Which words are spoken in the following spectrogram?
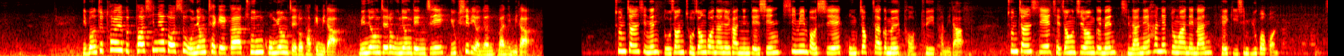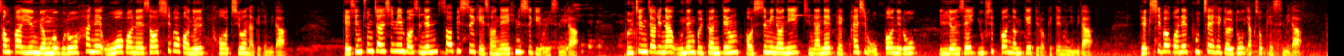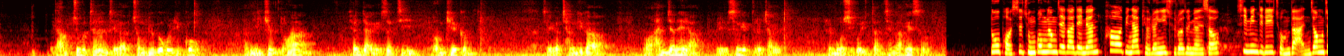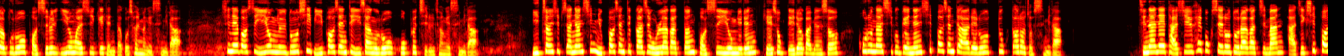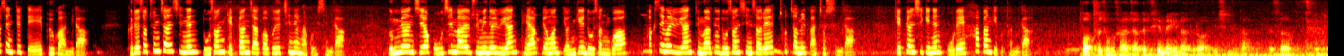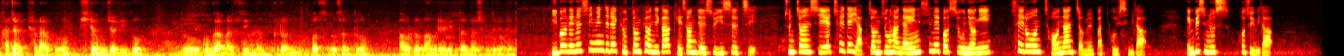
이번 주 토요일부터 시내버스 운영 체계가 준공영제로 바뀝니다. 민영제로 운영된 지 60여 년 만입니다. 춘천시는 노선 조정 권한을 갖는 대신 시민버스에 공적 자금을 더 투입합니다. 춘천시의 재정지원금은 지난해 한 해 동안에만 126억 원, 성과 이은 명목으로 한 해 5억 원에서 10억 원을 더 지원하게 됩니다. 대신 춘천 시민 버스는 서비스 개선에 힘쓰기로 했습니다. 불친절이나 운행 불편 등 버스 민원이 지난해 185건으로 1년 새 60건 넘게 늘었기 때문입니다. 110억 원의 부채 해결도 약속했습니다. 다음 주부터는 제가 정비복을 입고 한 일주일 동안 현장에서 뒤 엉킬 겁니다. 저희가 장비가 어, 안전해야 우리 승객들을 잘 모시고 있다는 생각해서 또 버스 준공영제가 되면 파업이나 결연이 줄어들면서 시민들이 좀 더 안정적으로 버스를 이용할 수 있게 된다고 설명했습니다. 시내버스 이용률도 12% 이상으로 목표치를 정했습니다. 2014년 16%까지 올라갔던 버스 이용률은 계속 내려가면서 코로나 시국에는 10% 아래로 뚝 떨어졌습니다. 지난해 다시 회복세로 돌아갔지만 아직 10%대에 불과합니다. 그래서 춘천시는 노선 개편 작업을 진행하고 있습니다. 읍면 지역 오지마을 주민을 위한 대학병원 연계 노선과 학생을 위한 등하교 노선 신설에 초점을 맞췄습니다. 개편 시기는 올해 하반기부터입니다. 버스 종사자들이 3명이나 들어와 계십니다. 그래서 가장 편하고 실용적이고 또 공감할 수 있는 그런 버스 노선도 아울러 마무리하겠다는 말씀드립니다. 이번에는 시민들의 교통 편의가 개선될 수 있을지 춘천시의 최대 약점 중 하나인 시내버스 운영이 새로운 전환점을 맞고 있습니다. MBC 뉴스 허주입니다.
